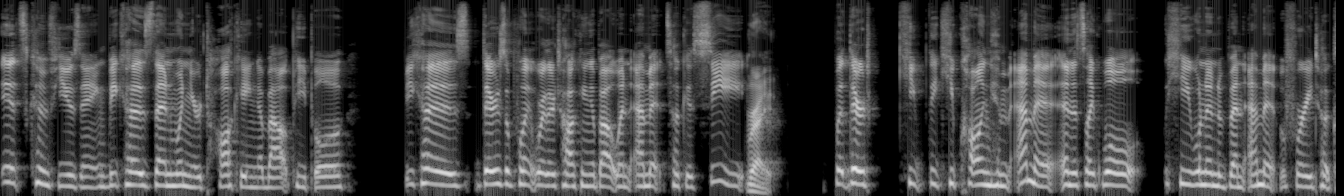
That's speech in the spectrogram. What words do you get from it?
it's confusing because then when you're talking about people, because there's a point where they're talking about when Emet took his seat, Right. but they're keep they keep calling him Emet, and it's like, well, he wouldn't have been Emet before he took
